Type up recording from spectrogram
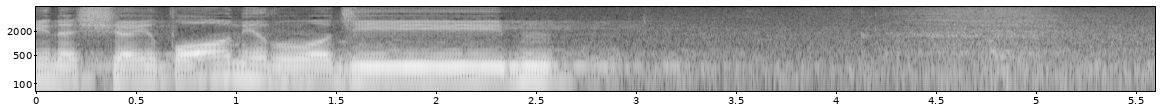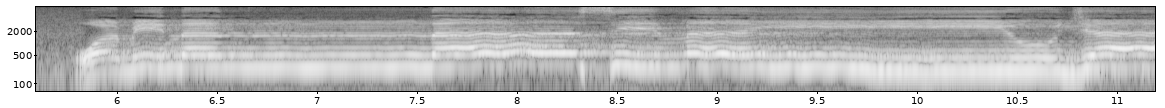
minasyaitonir rajim. ومن الناس من يجادل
